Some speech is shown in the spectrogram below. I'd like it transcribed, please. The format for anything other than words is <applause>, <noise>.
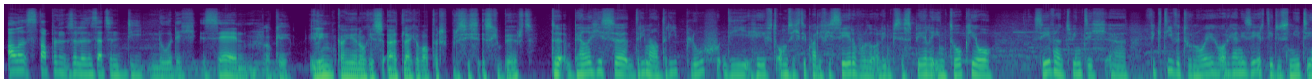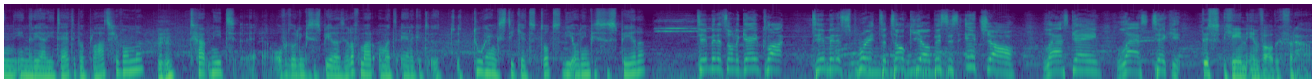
alle stappen zullen zetten die nodig zijn. Oké. Okay. Eline, kan je nog eens uitleggen wat er precies is gebeurd? De Belgische 3x3-ploeg die heeft om zich te kwalificeren voor de Olympische Spelen in Tokio 27 uh, eh, fictieve toernooien georganiseerd, die dus niet in, in realiteit hebben plaatsgevonden. Mm -hmm. Het gaat niet eh, over de Olympische Spelen zelf, maar om het, eigenlijk het, het, het toegangsticket tot die Olympische Spelen. 10 minutes on the game clock. 10 minutes sprint to Tokyo. This is it, y'all. Last game, last ticket. Het is geen eenvoudig verhaal.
